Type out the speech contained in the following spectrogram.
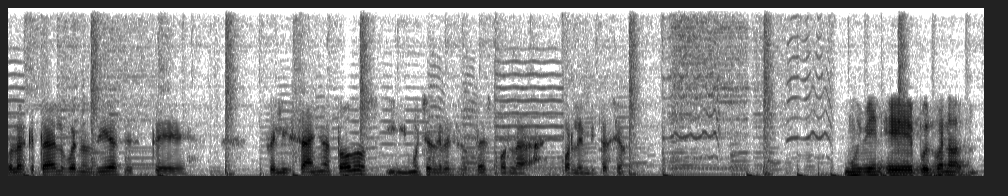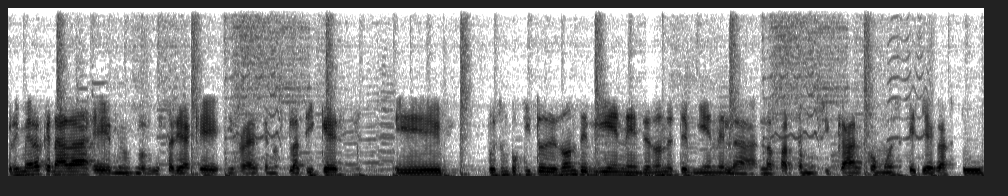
Hola, ¿qué tal? Buenos días. Este, feliz año a todos y muchas gracias a ustedes por la por la invitación. Muy bien, eh, pues bueno, primero que nada eh, nos gustaría que Israel que nos platiques, eh, pues un poquito de dónde viene, de dónde te viene la, la parte musical, cómo es que llegas tú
